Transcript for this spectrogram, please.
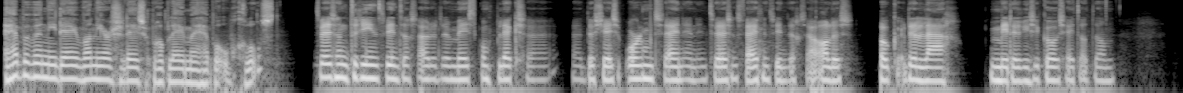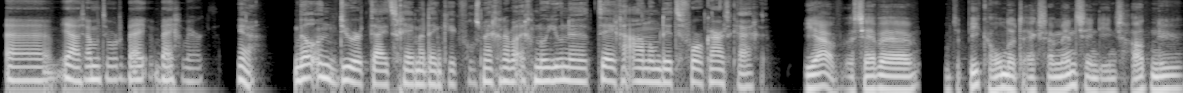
hebben we een idee wanneer ze deze problemen hebben opgelost? 2023 zouden de meest complexe uh, dossiers op orde moeten zijn. En in 2025 zou alles, ook de laag middenrisico's heet dat dan, uh, ja, zou moeten worden bij, bijgewerkt. Ja, wel een duur tijdschema denk ik. Volgens mij gaan er wel echt miljoenen tegenaan om dit voor elkaar te krijgen. Ja, ze hebben op de piek 100 extra mensen in dienst gehad. Nu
